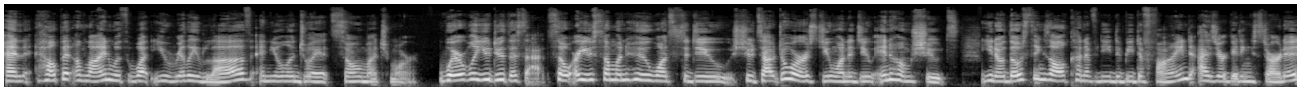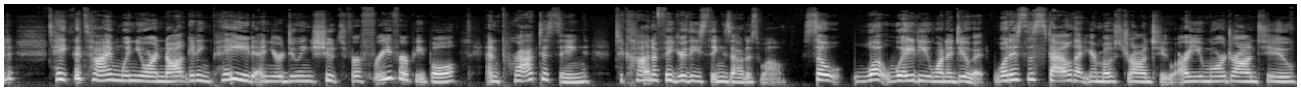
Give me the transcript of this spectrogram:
And help it align with what you really love, and you'll enjoy it so much more where will you do this at? So are you someone who wants to do shoots outdoors? Do you want to do in-home shoots? You know, those things all kind of need to be defined as you're getting started. Take the time when you're not getting paid and you're doing shoots for free for people and practicing to kind of figure these things out as well. So, what way do you want to do it? What is the style that you're most drawn to? Are you more drawn to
